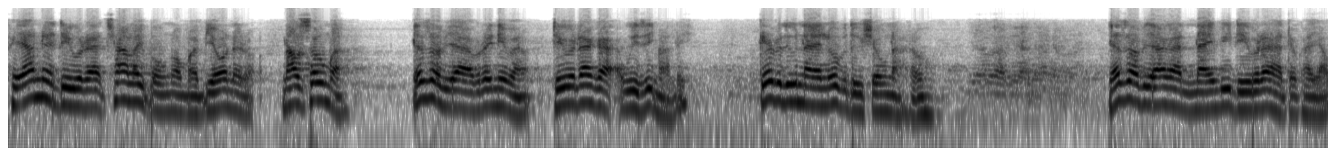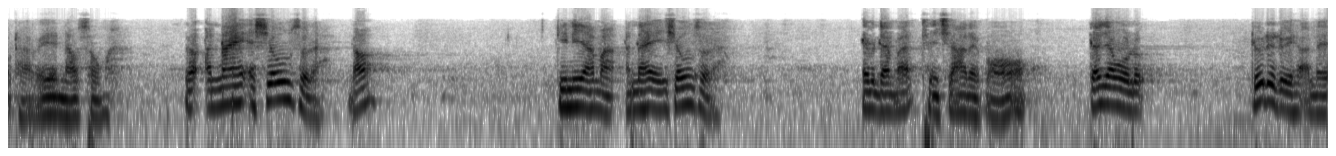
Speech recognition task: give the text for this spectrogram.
ဖះနဲ့ဒေဝရချလိုက်ပုံတော့မပြောနဲ့တော့နောက်ဆုံးမှာမြတ်စွာဘုရားပြိဋိဘံဒေဝရကအဝိဇ္ဇိမှာလေ ကဲဘသူနိုင်လို့ဘသူရှုံးတာတော့မြတ်စွာဘုရားကနိုင်ပြီးဒေဝရကဒုက္ခရောက်တာပဲနောက်ဆုံးမှာအဲ့တော့အနိုင်အရှုံးဆိုတာနော်ဒီနေရာမှာအနိုင်အရှုံးဆိုတာအမှန်တမ်းထင်ရှားတယ်ပေါ့ဒါကြောင့်မို့လို့တို့တွေဟာလဲ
